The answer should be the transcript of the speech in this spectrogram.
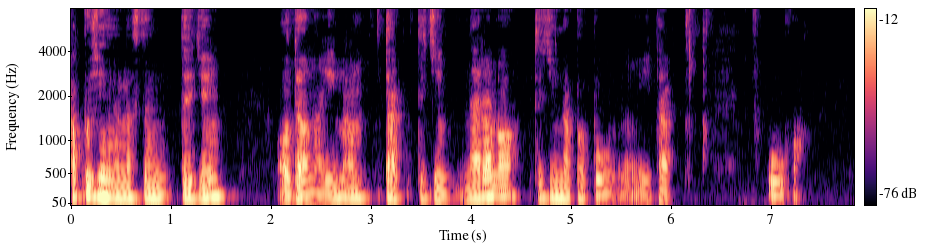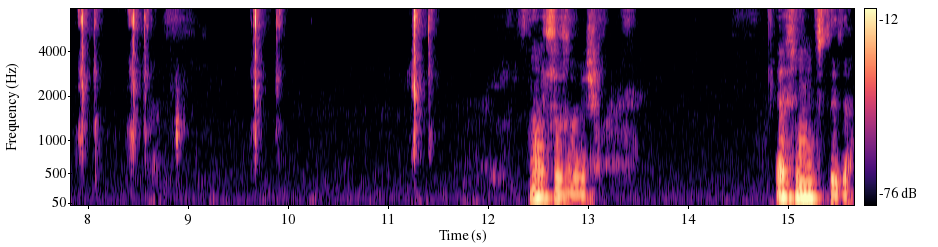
A później na następny tydzień od rana i mam tak tydzień na rano, tydzień na popołudnie i tak w kółko. No co zrobić? Ja się nie wstydzę.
